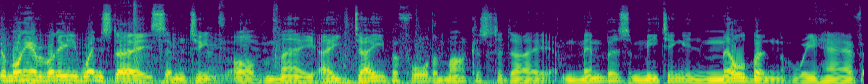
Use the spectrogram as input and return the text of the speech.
Good morning, everybody. Wednesday, 17th of May, a day before the Marcus today. Members meeting in Melbourne. We have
